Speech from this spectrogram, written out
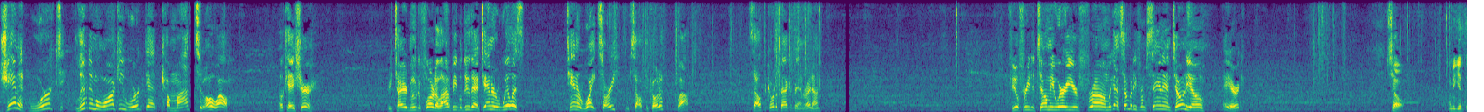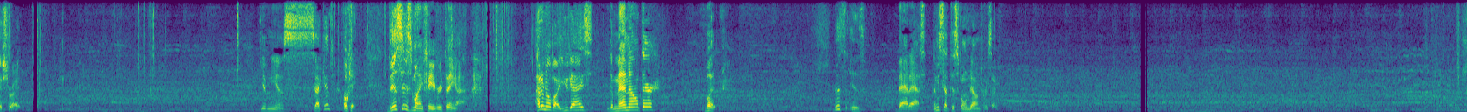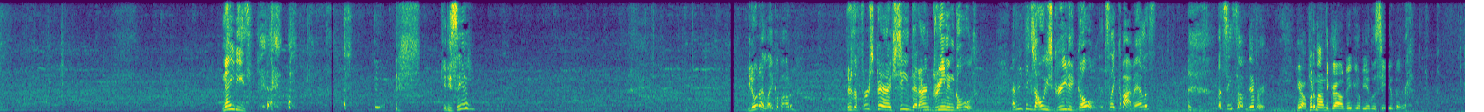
Janet worked, lived in Milwaukee, worked at Komatsu. Oh, wow. Okay, sure. Retired, moved to Florida. A lot of people do that. Tanner Willis, Tanner White, sorry, from South Dakota. Wow. South Dakota Packer fan, right on. Feel free to tell me where you're from. We got somebody from San Antonio. Hey, Eric. So, let me get this right. Give me a second. Okay, this is my favorite thing. I, I don't know about you guys, the men out there, but this is badass. Let me set this phone down for a second. Nineties. Can you see him? You know what I like about him? They're the first pair I've seen that aren't green and gold. Everything's always green and gold. It's like, come on, man, let's let's see something different. Here, I'll put them on the ground. Maybe you'll be able to see them better.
